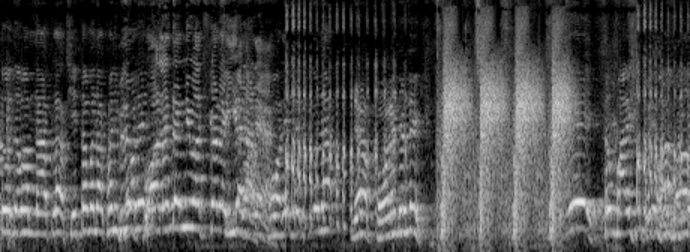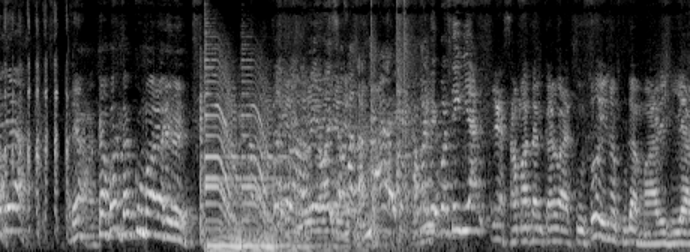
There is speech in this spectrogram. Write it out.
તો દવા ના પેલા ખેતરમાં નાખવાની ફોરે. ફોરેનરની વાત કરે યાર અરે ફોરે ડરતો ના. લે ફોરેન એટલે એ, તો મારી શું ભાઈ મારા ભાઈ લ્યા. ધક્કુ મારે રે હવે સમાધાન કરવા તું તો એનો ફૂડા મારી ગયા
